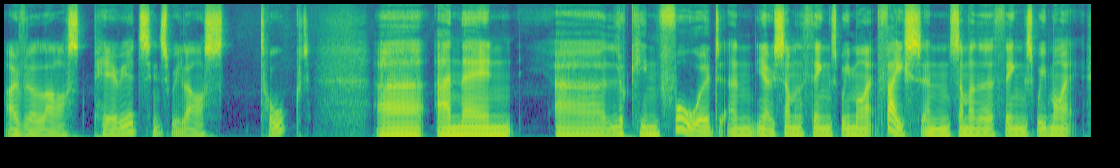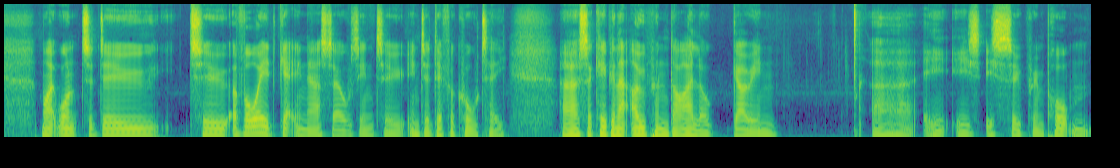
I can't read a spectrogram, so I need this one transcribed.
over the last period since we last talked? Uh, and then uh, looking forward and you know some of the things we might face and some of the things we might might want to do to avoid getting ourselves into into difficulty. Uh, so keeping that open dialogue going uh, is is super important.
